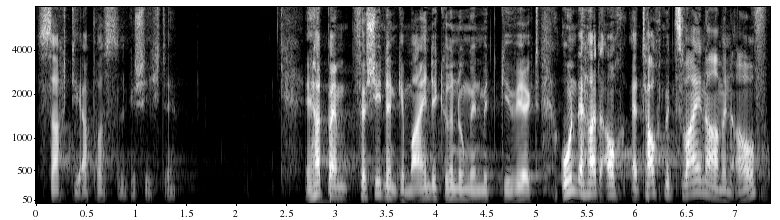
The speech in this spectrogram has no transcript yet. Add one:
sagt die Apostelgeschichte. Er hat bei verschiedenen Gemeindegründungen mitgewirkt und er hat auch, er taucht mit zwei Namen auf.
